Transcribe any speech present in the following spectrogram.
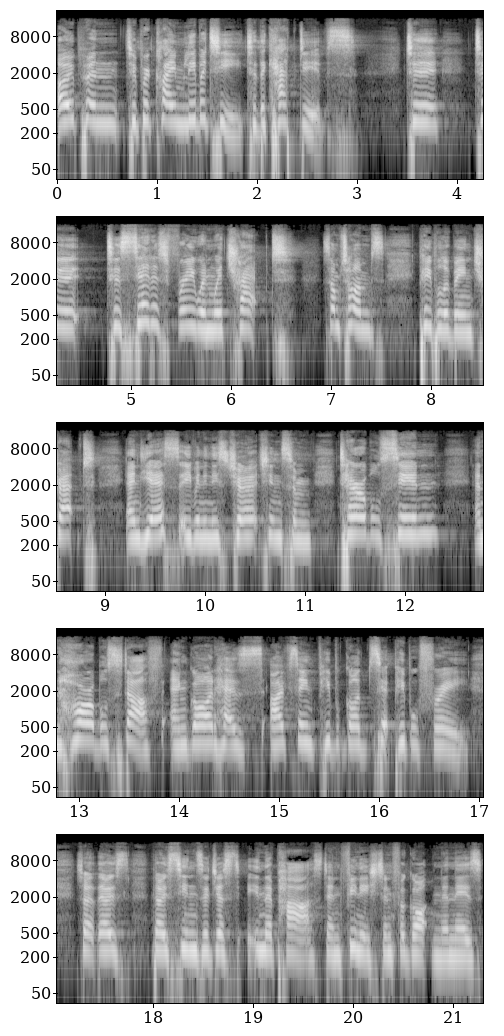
open, to proclaim liberty to the captives, to to, to set us free when we're trapped. Sometimes people have been trapped, and yes, even in this church, in some terrible sin and horrible stuff. And God has, I've seen people, God set people free. So those, those sins are just in the past and finished and forgotten. And there's,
